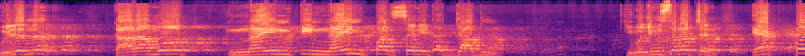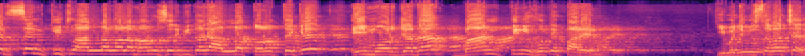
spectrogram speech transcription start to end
বুঝলেন না? কারামত নাইনটি নাইন পার্সেন্ট এটা জাদু। কি বলছি বুঝতে পারছেন? এক পার্সেন্ট কিছু আল্লাহওয়ালা মানুষের ভিতরে আল্লাহর তরফ থেকে এই তিনি হতে পারেন। কি বলছি বুঝতে পারছেন?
